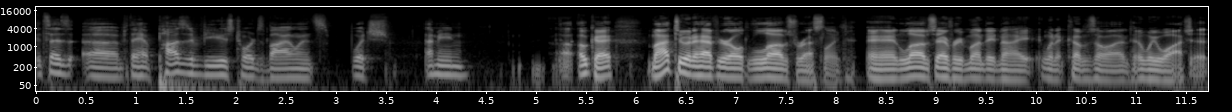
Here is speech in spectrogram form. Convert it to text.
it says uh, if they have positive views towards violence, which I mean, Uh, okay, my two and a half year old loves wrestling and loves every Monday night when it comes on and we watch it.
